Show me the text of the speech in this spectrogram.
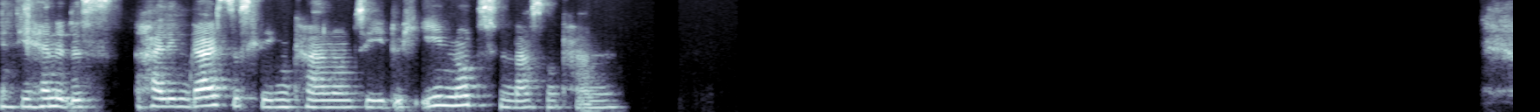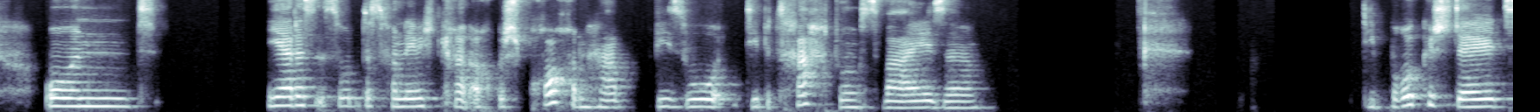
in die Hände des Heiligen Geistes legen kann und sie durch ihn nutzen lassen kann. Und ja, das ist so das, von dem ich gerade auch gesprochen habe, wie so die Betrachtungsweise die Brücke stellt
